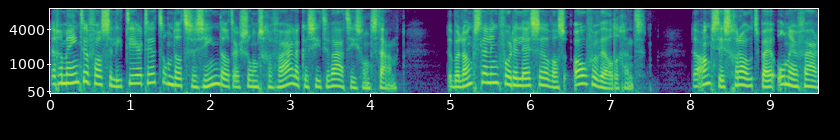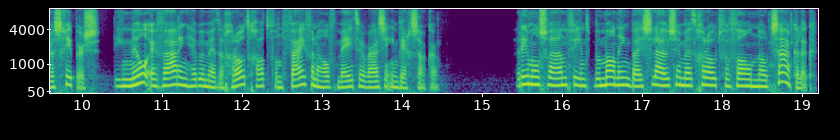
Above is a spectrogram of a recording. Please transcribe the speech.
De gemeente faciliteert het omdat ze zien dat er soms gevaarlijke situaties ontstaan. De belangstelling voor de lessen was overweldigend. De angst is groot bij onervaren schippers, die nul ervaring hebben met een groot gat van 5,5 meter waar ze in wegzakken. Rimmelswaan vindt bemanning bij sluizen met groot verval noodzakelijk.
